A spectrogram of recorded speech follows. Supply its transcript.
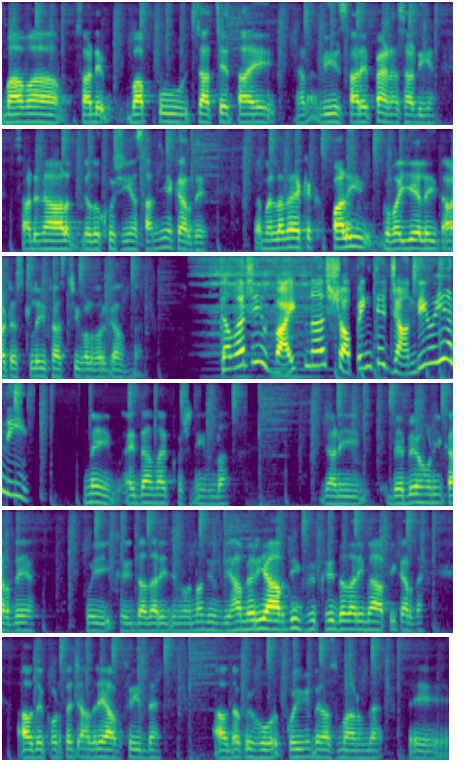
ਮਾਵਾਂ ਸਾਡੇ ਬਾਪੂ ਚਾਚੇ ਤਾਏ ਹਨਾ ਵੀਰ ਸਾਰੇ ਭੈਣਾਂ ਸਾਡੀਆਂ ਸਾਡੇ ਨਾਲ ਜਦੋਂ ਖੁਸ਼ੀਆਂ ਸਾਂਝੀਆਂ ਕਰਦੇ ਤਾਂ ਮੈਨੂੰ ਲੱਗਦਾ ਇੱਕ ਇੱਕ ਪਾਲੀ ਗਵਈਏ ਲਈ ਤਾਂ ਆਰਟਿਸਟ ਲਈ ਫੈਸਟੀਵਲ ਵਰਗਾ ਹੁੰਦਾ। ਹੈ। ਕੰਵਰ ਜੀ ਵਾਈਫ ਨਾਲ ਸ਼ਾਪਿੰਗ ਤੇ ਜਾਂਦੇ ਹੋ ਜਾਂ ਨਹੀਂ ਨਹੀਂ ਐਦਾਂ ਦਾ ਕੁਝ ਨਹੀਂ ਹੁੰਦਾ। ਜਾਣੀ ਬੇਬੇ ਹੋਣੀ ਕਰਦੇ ਆ ਕੋਈ ਖਰੀਦਦਾਰੀ ਜਿਵੇਂ ਉਹਨਾਂ ਦੀ ਹੁੰਦੀ। ਹਾਂ ਮੇਰੀ ਆਪ ਦੀ ਖਰੀ- ਖਰੀਦਦਾਰੀ ਮੈਂ ਆਪ ਹੀ ਕਰਦਾ। ਆਪਦੇ ਕੁੜਤੇ ਚਾਦਰੇ ਆਪ ਖਰੀਦਦਾ। ਆਪਦਾ ਕੋਈ ਹੋਰ ਕੋਈ ਵੀ ਮੇਰਾ ਸਮਾਨ ਹੁੰਦਾ ਤੇ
